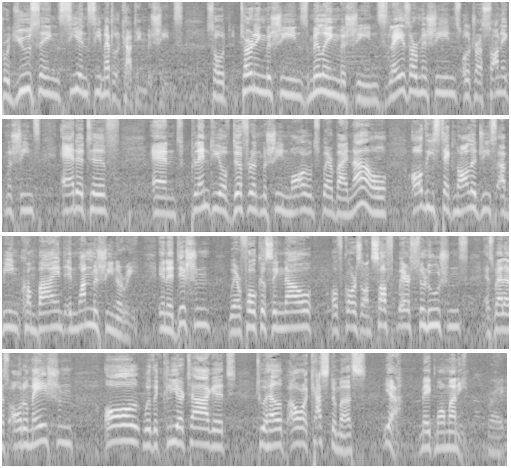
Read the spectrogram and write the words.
producing CNC metal cutting machines. So, turning machines, milling machines, laser machines, ultrasonic machines, additive, and plenty of different machine models where by now all these technologies are being combined in one machinery. In addition, we're focusing now, of course, on software solutions as well as automation, all with a clear target to help our customers, yeah, make more money. right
